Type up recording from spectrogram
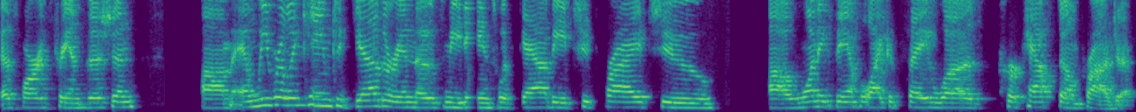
as far as transition. Um, and we really came together in those meetings with Gabby to try to. Uh, one example I could say was her capstone project.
